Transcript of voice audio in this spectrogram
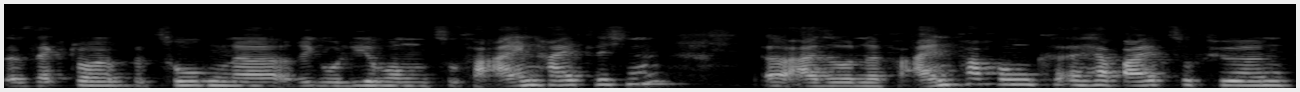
sektorbezogene Regulierungen zu vereinheitlichen, äh, also eine Vereinfachung äh, herbeizuführen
